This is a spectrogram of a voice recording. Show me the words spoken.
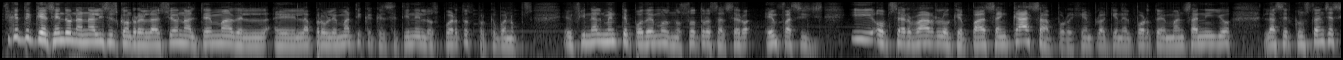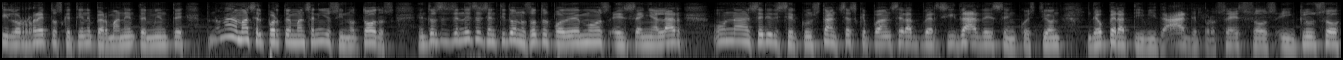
Fíjate que haciendo un análisis con relación al tema de eh, la problemática que se tiene en los puertos, porque bueno, pues eh, finalmente podemos nosotros hacer énfasis y observar lo que pasa en casa, por ejemplo, aquí en el puerto de Manzanillo, las circunstancias y los retos que tiene permanentemente, no nada más el puerto de Manzanillo, sino todos. Entonces, en ese sentido, nosotros podemos eh, señalar una serie de circunstancias que puedan ser adversidades en cuestión de operatividad, de procesos, incluso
